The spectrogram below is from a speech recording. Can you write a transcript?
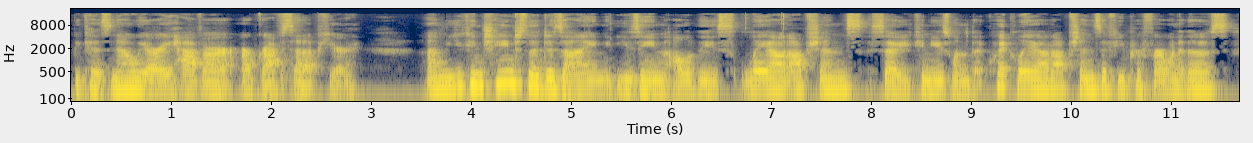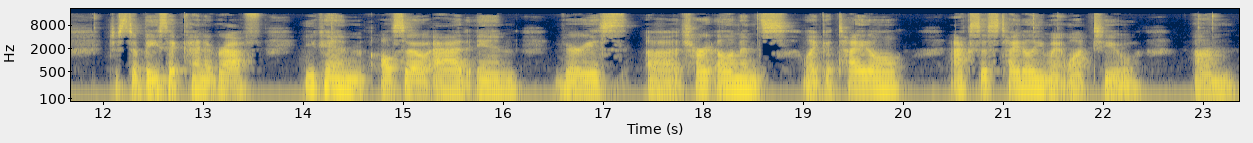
because now we already have our, our graph set up here. Um, you can change the design using all of these layout options. So you can use one of the quick layout options if you prefer one of those just a basic kind of graph. You can also add in various uh, chart elements like a title, axis title. You might want to um,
